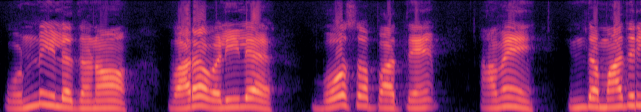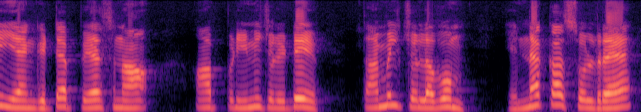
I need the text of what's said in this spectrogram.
ஒன்றும் இல்லை தனம். வர வழியில் போஸை பார்த்தேன். அவன் இந்த மாதிரி என்கிட்ட பேசினான். அப்படின்னு சொல்லிட்டு தமிழ் சொல்லவும் என்னக்கா சொல்கிற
